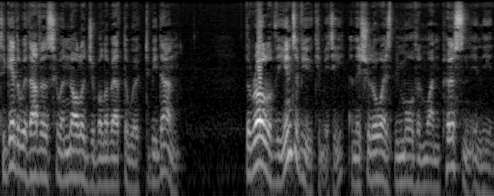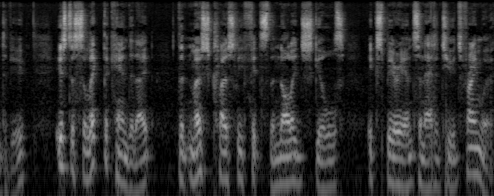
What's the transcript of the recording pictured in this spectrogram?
together with others who are knowledgeable about the work to be done. The role of the interview committee, and there should always be more than one person in the interview, is to select the candidate that most closely fits the knowledge, skills, experience, and attitudes framework.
